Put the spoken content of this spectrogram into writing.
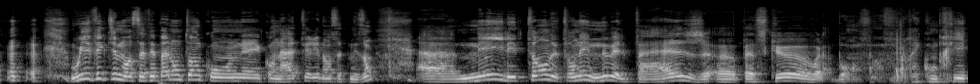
oui, effectivement, ça fait pas longtemps qu'on qu'on a atterri dans cette maison, euh, mais il est temps de tourner une nouvelle page euh, parce que voilà, bon, vous, l'aurez compris,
